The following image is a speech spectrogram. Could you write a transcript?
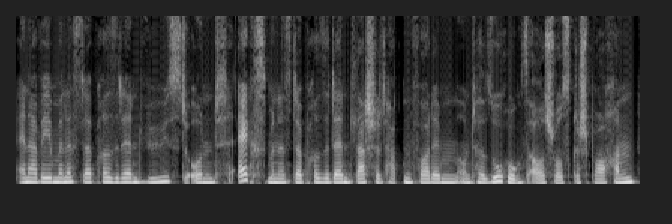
NRW-Ministerpräsident Wüst und Ex-Ministerpräsident Laschet hatten vor dem Untersuchungsausschuss gesprochen.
